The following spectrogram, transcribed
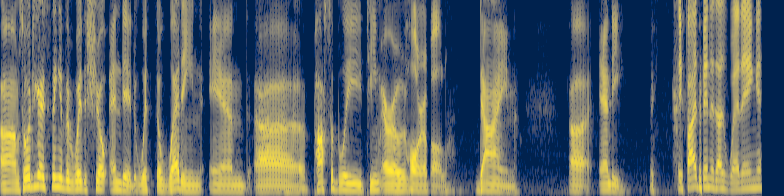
Um, so, what do you guys think of the way the show ended with the wedding and uh, possibly Team Arrow Horrible. dying? Uh, Andy, if I'd been at that wedding,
